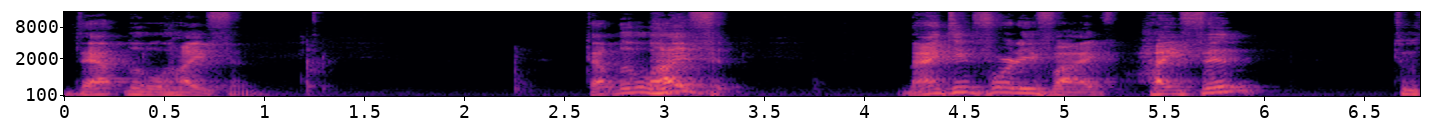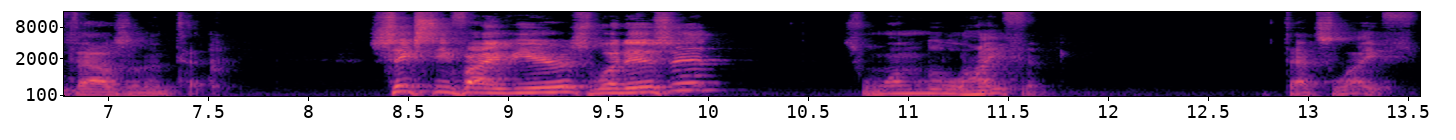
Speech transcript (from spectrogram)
That little hyphen. That little hyphen. 1945 hyphen 2010. 65 years, what is it? It's one little hyphen. That's life.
